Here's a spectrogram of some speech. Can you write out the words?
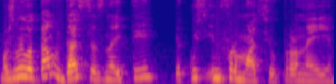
Можливо, там вдасться знайти якусь інформацію про неї.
